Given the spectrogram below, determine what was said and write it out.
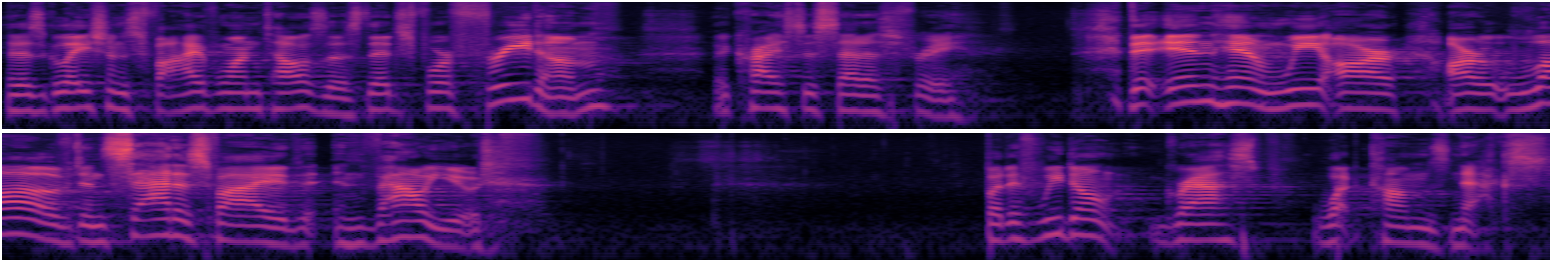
That as Galatians 5.1 tells us, that it's for freedom that Christ has set us free. That in him we are, are loved and satisfied and valued. But if we don't grasp what comes next,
